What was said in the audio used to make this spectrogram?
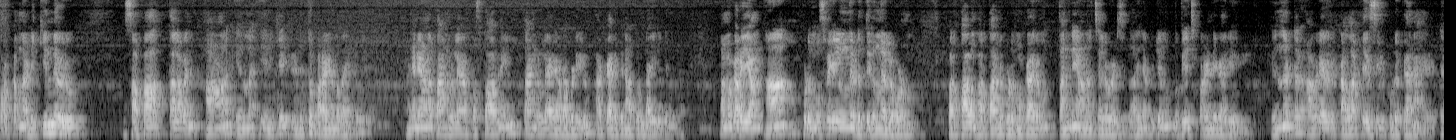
ഉറക്കം നടിക്കുന്ന ഒരു സഭാ തലവൻ ആണ് എന്ന് എനിക്ക് എടുത്തു പറയേണ്ടതായിട്ട് വരും. അങ്ങനെയാണ് താങ്കളുടെ ആ പ്രസ്താവനയും താങ്കളുടെ ഇടപെടലും അക്കാര്യത്തിനകത്തുണ്ടായിരിക്കുന്നത് നമുക്കറിയാം ആ കുടുംബശ്രീയിൽ നിന്ന് എടുത്തിരുന്ന ലോൺ ഭർത്താവും ഭർത്താവിന്റെ കുടുംബക്കാരും തന്നെയാണ് ചെലവഴിച്ചത്. അതിനെപ്പറ്റിയൊന്നും പ്രത്യേകിച്ച് പറയേണ്ട കാര്യമില്ല. എന്നിട്ട് അവരെ ഒരു കള്ളക്കേസിൽ കൊടുക്കാനായിട്ട്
